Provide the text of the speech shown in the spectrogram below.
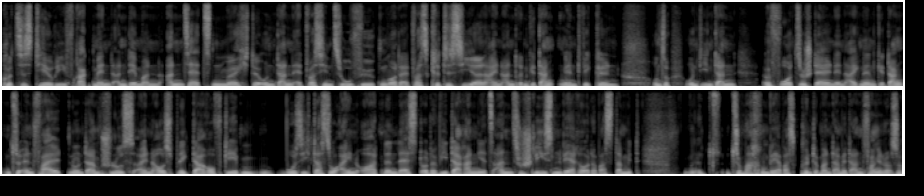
kurzes Theoriefragment, an dem man ansetzen möchte und dann etwas hinzufügen oder etwas kritisieren, einen anderen Gedanken entwickeln und so. Und ihn dann äh, vorzustellen, den eigenen Gedanken zu entfalten und am Schluss einen Ausblick darauf geben, wo sich das so einordnen lässt oder wie daran jetzt anzuschließen wäre oder was damit äh, zu machen wäre, was könnte man damit anfangen oder so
